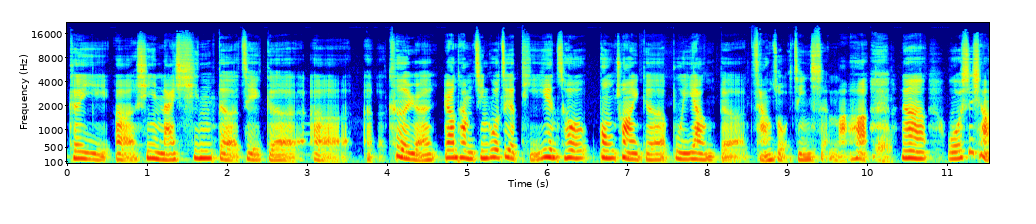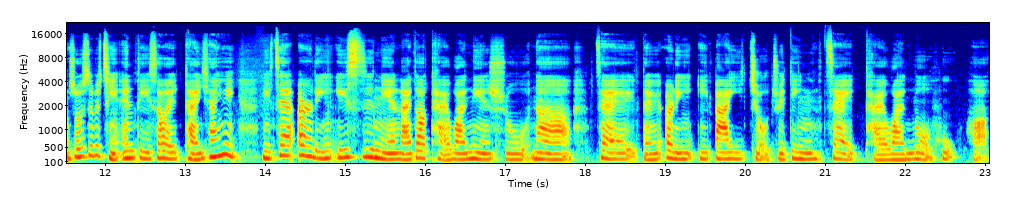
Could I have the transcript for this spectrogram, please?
可以呃吸引来新的这个呃呃客人，让他们经过这个体验之后，共创一个不一样的场所精神嘛，哈。对那我是想说，是不是请 Andy 稍微谈一下，因为你在二零一四年来到台湾念书，那在等于二零一八一九决定在台湾落户，哈，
